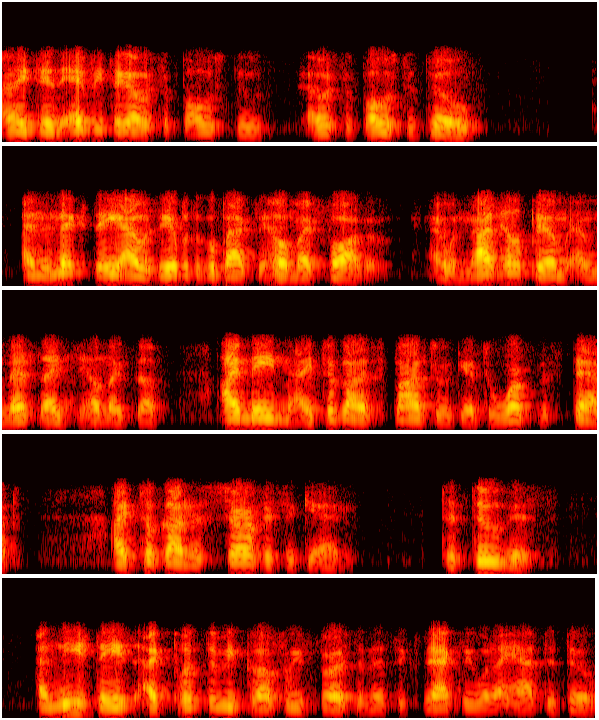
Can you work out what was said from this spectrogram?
and I did everything I was supposed to. I was supposed to do, and the next day I was able to go back to help my father. I would not help him unless I help myself. I made. I took on a sponsor again to work the steps. I took on the service again to do this. And these days I put the recovery first, and that's exactly what I have to do.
